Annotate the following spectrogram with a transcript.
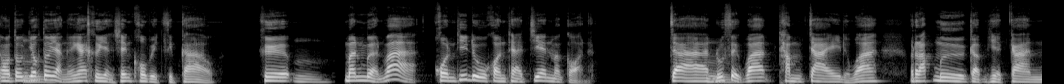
เอาตัวอืมยกตัวอย่างง่ายๆ คืออย่างเช่นโควิด -19 คือออืมมันเหมือนว่าคนที่ดู Contagion มาก่อนอะจะอืมรู้สึกว่าทำใจหรือว่ารับมือกับเหตุการณ์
